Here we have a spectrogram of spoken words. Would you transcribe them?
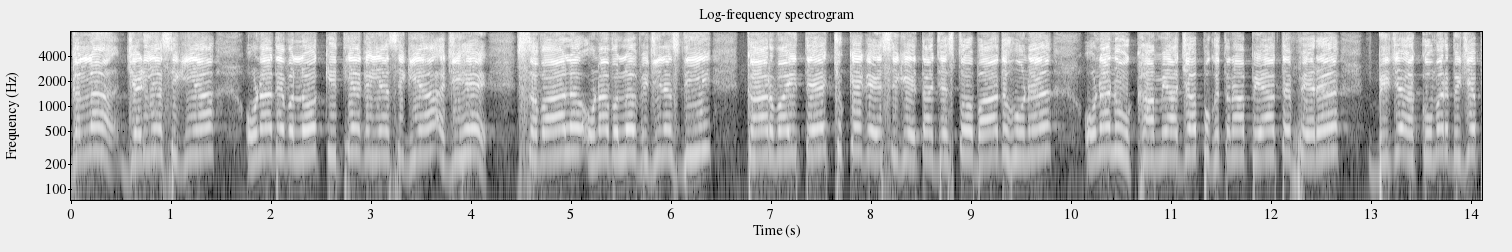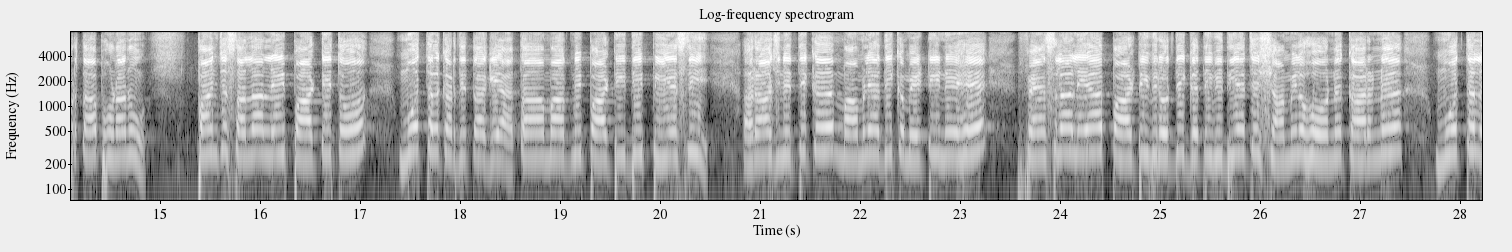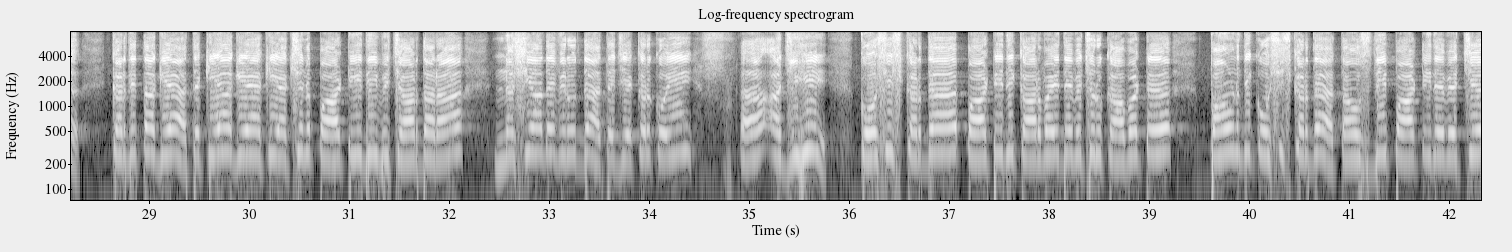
ਗੱਲਾਂ ਜਿਹੜੀਆਂ ਸੀਗੀਆਂ, ਉਹਨਾਂ ਦੇ ਵੱਲੋਂ ਕੀਤੀਆਂ ਗਈਆਂ ਸੀਗੀਆਂ। ਅਜਿਹੇ ਸਵਾਲ ਉਹਨਾਂ ਵੱਲੋਂ ਵਿਜੀਲੈਂਸ ਦੀ ਕਾਰਵਾਈ ਤੇ ਚੁੱਕੇ ਗਏ ਸੀਗੇ। ਤਾਂ ਜਿਸ ਤੋਂ ਬਾਅਦ ਹੁਣ ਉਹਨਾਂ ਨੂੰ ਖਾਮਿਆਜਾ ਭੁਗਤਣਾ ਪਿਆ ਤੇ ਫਿਰ ਵਿਜੇ ਕੁੰਵਰ ਵਿਜੇ ਪ੍ਰਤਾਪ ਹੋਣਾ ਨੂੰ 5 ਸਾਲਾਂ ਲਈ ਪਾਰਟੀ ਤੋਂ ਮੁਅੱਤਲ ਕਰ ਦਿੱਤਾ ਗਿਆ। ਤਾਂ ਆਮ ਆਦਮੀ ਪਾਰਟੀ ਦੀ ਪੀਐਸਸੀ ਰਾਜਨੀਤਿਕ ਮਾਮਲਿਆਂ ਦੀ ਕਮੇਟੀ ਨੇ ਇਹ ਫੈਸਲਾ ਲਿਆ। ਪਾਰਟੀ ਵਿਰੋਧੀ ਗਤੀਵਿਧੀਆਂ 'ਚ ਸ਼ਾਮਿਲ ਹੋਣ ਕਾਰਨ ਮੁਅੱਤਲ ਕਰ ਦਿੱਤਾ ਗਿਆ ਤੇ ਕਿਹਾ ਗਿਆ ਕਿ ਐਕਸ਼ਨ ਪਾਰਟੀ ਦੀ ਵਿਚਾਰਧਾਰਾ ਨਸ਼ਿਆਂ ਦੇ ਵਿਰੁੱਧ ਹੈ ਤੇ ਜੇਕਰ ਕੋਈ ਅਜਿਹੀ ਕੋਸ਼ਿਸ਼ ਕਰਦਾ ਹੈ, ਪਾਰਟੀ ਦੀ ਕਾਰਵਾਈ ਦੇ ਵਿੱਚ ਰੁਕਾਵਟ ਪਾਉਣ ਦੀ ਕੋਸ਼ਿਸ਼ ਕਰਦਾ ਹੈ, ਤਾਂ ਉਸ ਦੀ ਪਾਰਟੀ ਦੇ ਵਿੱਚ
